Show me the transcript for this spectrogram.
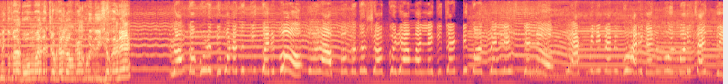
তুমি তোমার বৌমাদের চোখে লঙ্কা করে দিয়েছ কেন? লঙ্কা গুঁড়ো দিব না তো কি করব? তোর আব্বাকে তো শখ করে আমার লেগে চারটি কদবেল লিখছিল এক মিনিট আমি ঘরে কেন নুন মরে চাইতে?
